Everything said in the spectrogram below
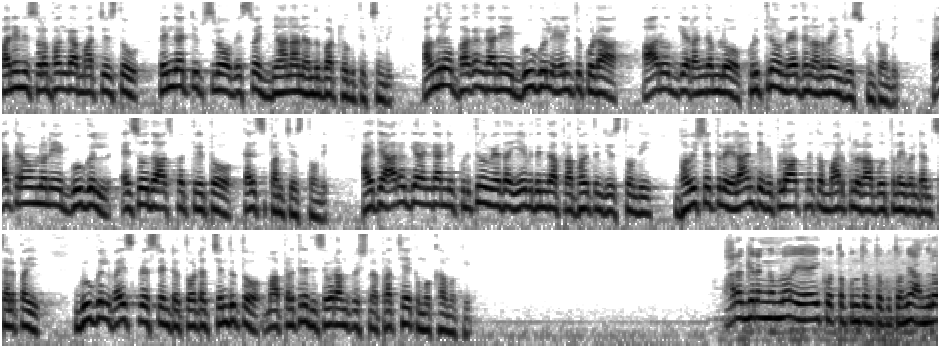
పనిని సులభంగా మార్చేస్తూ ఫింగర్ టిప్స్లో విశ్వ జ్ఞానాన్ని అందుబాటులోకి తెచ్చింది. అందులో భాగంగానే గూగుల్ హెల్త్ కూడా ఆరోగ్య రంగంలో కృత్రిమ మేధను అన్వయం చేసుకుంటోంది. ఆ క్రమంలోనే గూగుల్ యశోద ఆసుపత్రితో కలిసి పనిచేస్తోంది. అయితే ఆరోగ్య రంగాన్ని కృత్రిమ మేధ ఏ విధంగా ప్రభావితం చేస్తోంది భవిష్యత్తులో ఎలాంటి విప్లవాత్మక మార్పులు రాబోతున్నాయి వంటి అంశాలపై గూగుల్ వైస్ ప్రెసిడెంట్ తోట చందుతో మా ప్రతినిధి శివరామకృష్ణ ప్రత్యేక ముఖాముఖి. ఆరోగ్య రంగంలో ఏఐ కొత్త పుంతలు తొక్కుతుంది. అందులో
